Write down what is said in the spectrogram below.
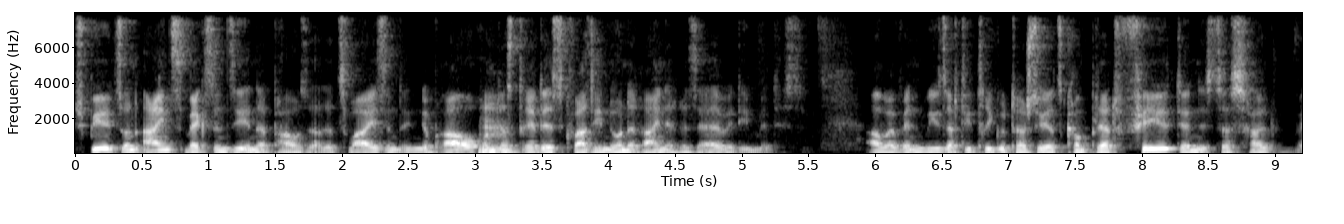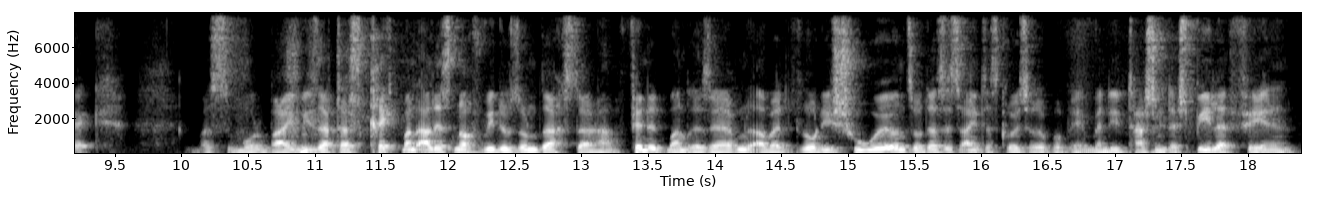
Spiels und eins wechseln sie in der Pause. Also zwei sind in Gebrauch und das dritte ist quasi nur eine reine Reserve, die mit ist. Aber wenn, wie gesagt, die Trikottasche jetzt komplett fehlt, dann ist das halt weg. Was, wobei, wie gesagt, das kriegt man alles noch, wie du so sagst, da findet man Reserven, aber so die Schuhe und so, das ist eigentlich das größere Problem. Wenn die Taschen der Spieler fehlen,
